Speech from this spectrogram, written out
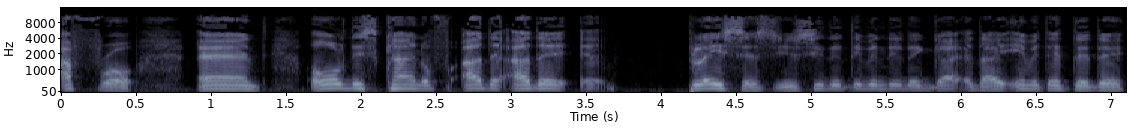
Afro and all this kind of other other uh, places. You see that even the, the guy that I imitated the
